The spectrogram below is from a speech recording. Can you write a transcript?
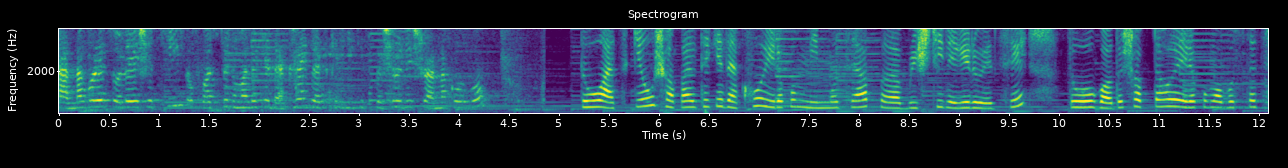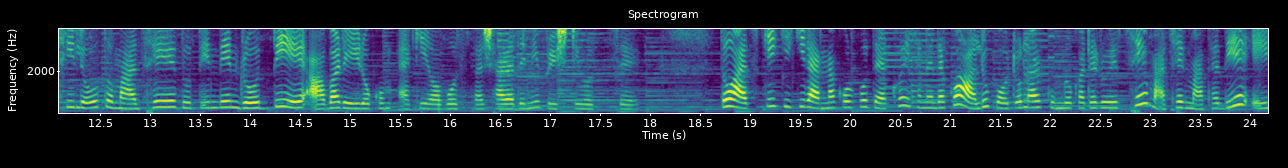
রান্নাঘরে চলে এসেছি। তো ফার্স্টে তোমাদেরকে দেখাই যে আজকে কি স্পেশাল ডিশ রান্না করব। তো আজকেও সকাল থেকে দেখো এরকম নিম্নচাপ বৃষ্টি লেগে রয়েছে। তো গত সপ্তাহ এরকম অবস্থা ছিল, তো মাঝে দু তিন দিন রোদ দিয়ে আবার এইরকম একই অবস্থা, সারাদিনই বৃষ্টি হচ্ছে। তো আজকে কি কি রান্না করব দেখো, এখানে দেখো আলু, পটল আর কুমড়ো কাটা রয়েছে। মাছের মাথা দিয়ে এই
